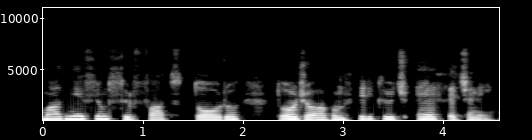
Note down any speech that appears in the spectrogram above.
Magnezyum sülfat doğru. Doğru cevabımız 1, 2, 3 E seçeneği.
